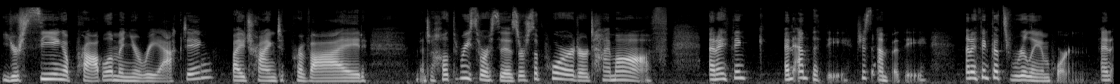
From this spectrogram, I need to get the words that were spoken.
you're seeing a problem and you're reacting by trying to provide mental health resources or support or time off. And I think, and empathy, just empathy. And I think that's really important. And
